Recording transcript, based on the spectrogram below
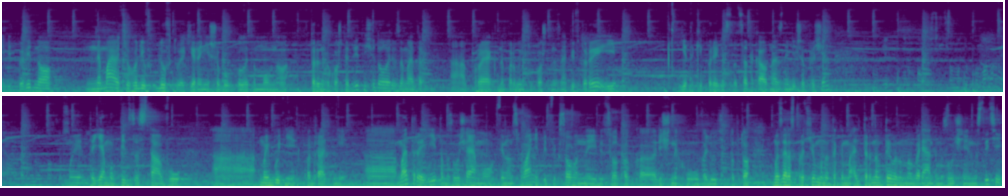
І відповідно немає цього люфту, який раніше був, коли там мовно вторинка коштує 2000 доларів за метр, а проект на первинці коштує не знаю, півтори, і є такий переріст. Це така одна з найбільших причин. Ми даємо під заставу майбутні квадратні метри і там залучаємо фінансування під фіксований відсоток річних у валюті. Тобто ми зараз працюємо над такими альтернативними варіантами залучення інвестицій,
